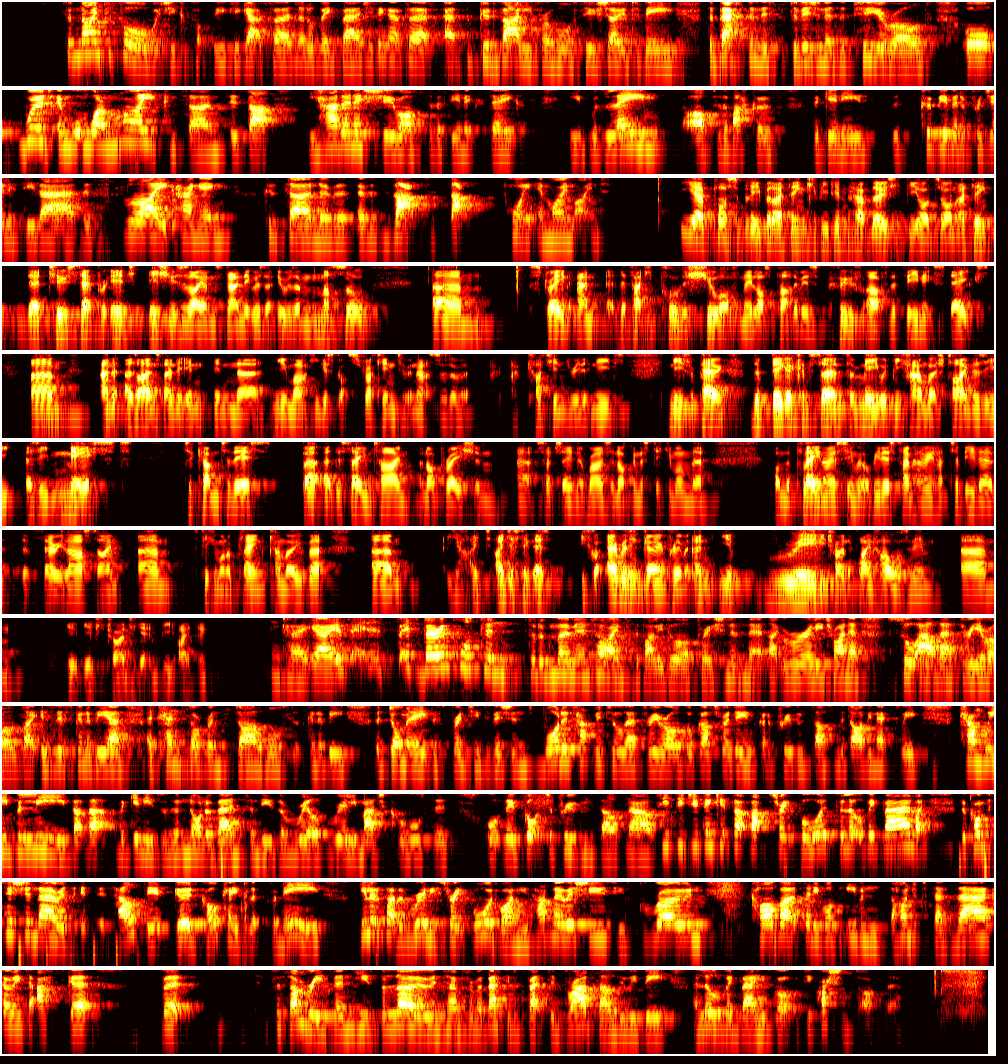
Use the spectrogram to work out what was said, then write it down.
So nine to four, which you could you could get for Little Big Bear. Do you think that's a, a good value for a horse who showed to be the best in this division as a two-year-old? Or would and one of my concerns is that he had an issue after the Phoenix Stakes. He was lame after the back of the Guineas. There could be a bit of fragility there. There's a slight hanging concern over over that that point in my mind. Yeah, possibly, but I think if he didn't have those, he'd be odds on. I think they're two separate issues, as I understand. It was a, it was a muscle um, strain, and the fact he pulled a shoe off, and they lost part of his hoof after the Phoenix Stakes. Um. And as I understand it, in in uh, Newmark, he just got struck into, and that's sort of a, a, cut injury that needs needs repairing. The bigger concern for me would be how much time has he has he missed to come to this, but at the same time, an operation uh, such as Aidan O'Brien's, they're not going to stick him on the on the plane. I assume it will be this time, having had to be the, the very last time. Um, stick him on a plane, come over. Um, yeah, I, I just think there's he's got everything going for him, and you're really trying to find holes in him um, if you're trying to get him beat. I think. Okay, yeah, it's it's very important sort of moment in time for the Ballydoyle operation, isn't it? Like really trying to sort out their three year olds. Like, is this going to be a, a 10 sovereign style horse that's going to be uh, dominate the sprinting divisions? What is happening to all their three year olds? Auguste Rodin's going to prove himself in the Derby next week. Can we believe that, that the Guineas was a non event and these are real, really magical horses? Or they've got to prove themselves now. TC, do you think it's that, that straightforward for Little Big Bear? Like the competition there is it's, it's healthy, it's good. Cold case look for me he looks like the really straightforward one. He's had no issues. He's grown. Karl Burke said he wasn't even 100% there going to Ascot, but for some reason he's below in terms from a betting perspective. Bradsell, who we beat, and Little Big Bear, who's got a few questions to answer.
